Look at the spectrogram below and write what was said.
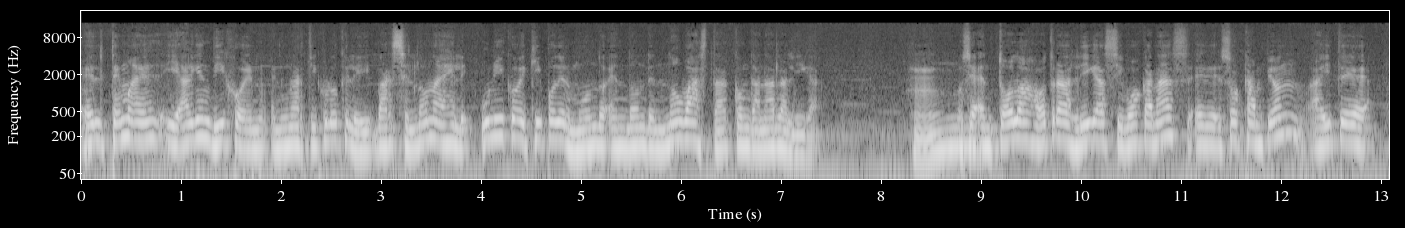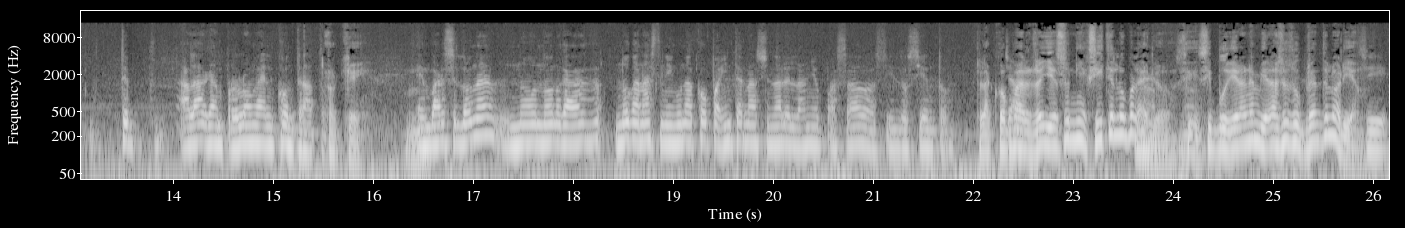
El tema es, y alguien dijo en, un artículo que leí, Barcelona es el único equipo del mundo en donde no basta con ganar la liga. Mm. O sea, en todas las otras ligas, si vos ganás, eh, sos campeón, ahí te, te alargan, prolongan el contrato. Okay. En Barcelona no, no, no ganaste ninguna Copa Internacional el año pasado, así lo siento. La Copa del Rey, eso ni existe en los ellos. Si, pudieran enviar a su suplente, lo harían. Sí,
